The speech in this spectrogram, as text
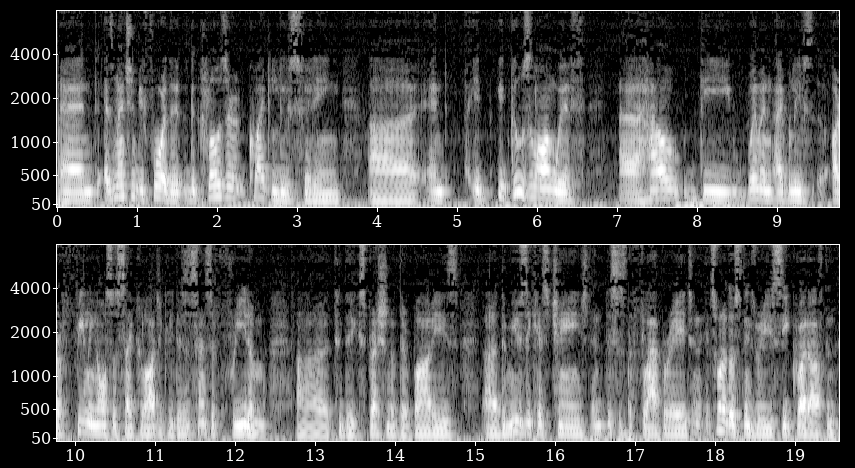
And as mentioned before, the, the clothes are quite loose fitting, uh, and it, it goes along with uh, how the women, I believe, are feeling also psychologically. There's a sense of freedom uh, to the expression of their bodies. Uh, the music has changed, and this is the flapper age. And it's one of those things where you see quite often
